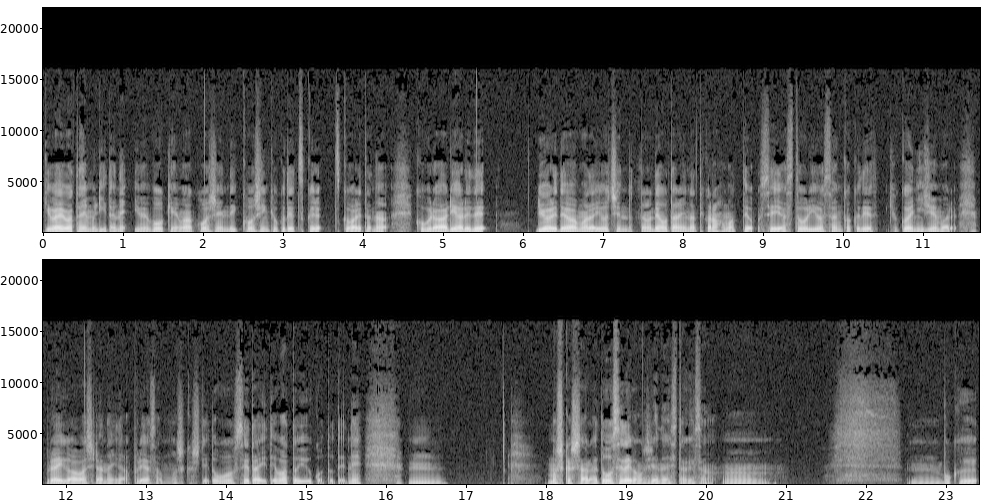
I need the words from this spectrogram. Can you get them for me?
下ワはタイムリーだね。夢冒険は甲子園で更新曲で作る使われたな。コブラはリアルで、リアルではまだ幼稚園だったので大人になってからハマってよ。せいやストーリーは三角で曲は二重丸。ブライガーは知らないな。プレイヤーさんもしかして同世代ではということでね。うん。もしかしたら同世代かもしれないです、竹さん。うん。うん、僕、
